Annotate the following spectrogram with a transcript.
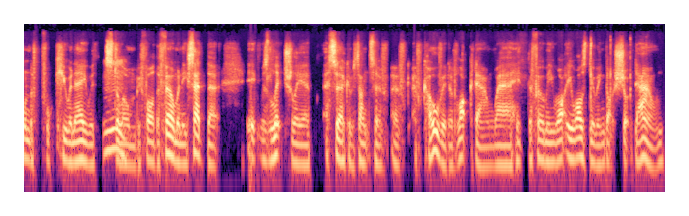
wonderful Q and A with Mm. Stallone before the film, and he said that it was literally a, a circumstance of, of of COVID, of lockdown, where he, the film he what he was doing got shut down,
